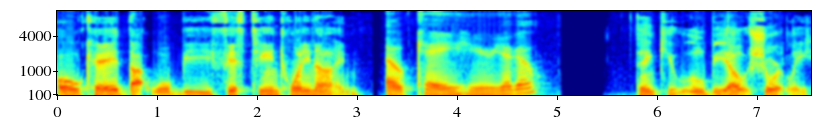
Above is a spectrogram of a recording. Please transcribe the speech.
Okay, that will be 1529. Okay, here you go. Thank you, we'll be out shortly.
